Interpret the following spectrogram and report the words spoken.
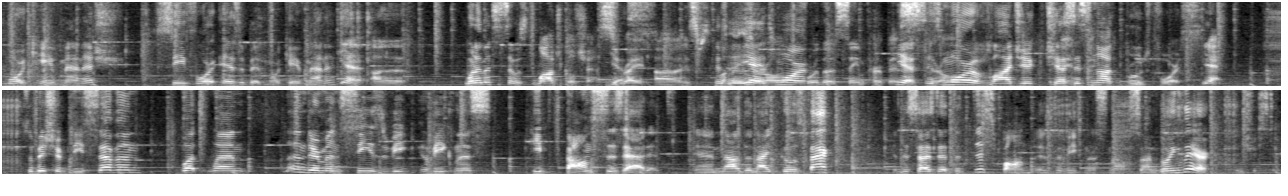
more cavemanish. c4 is a bit more cavemanish. Yeah. Uh, what I meant to say was logical chess, Yes. right? Uh, his his moves yeah, are it's all more- for the same purpose. Yes, They're it's more of logic chess. It's not brute force. Yeah. So bishop d7, but when Lenderman sees weak- weakness, he bounces at it. And now the knight goes back and decides that the, this pawn is the weakness now. So I'm going there. Interesting.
